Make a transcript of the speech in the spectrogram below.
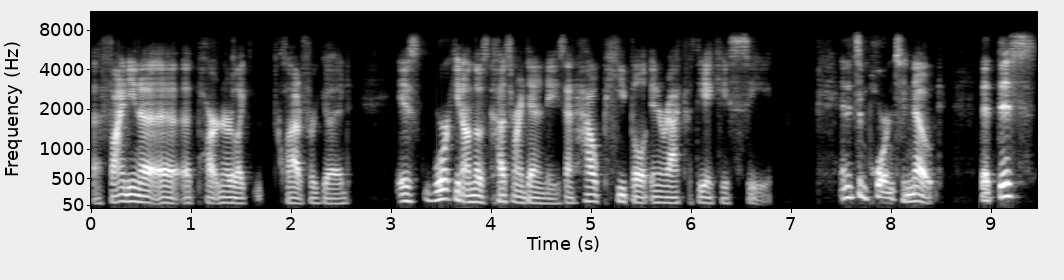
uh, finding a, a partner like Cloud for Good, is working on those customer identities and how people interact with the AKC. And it's important to note that this,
